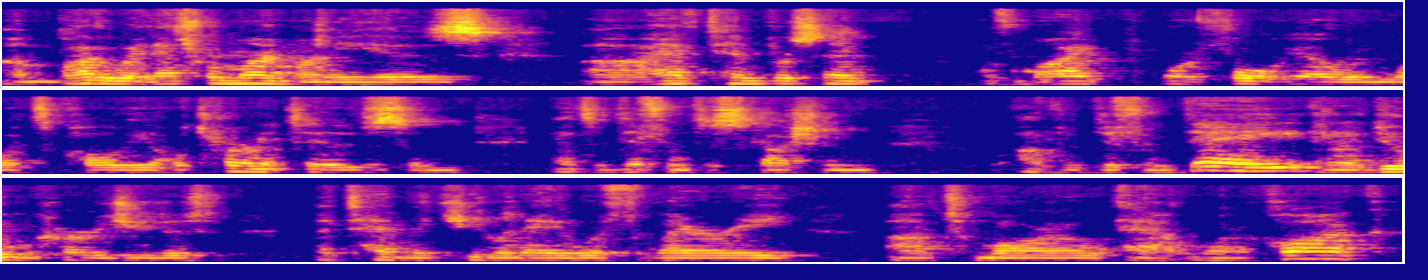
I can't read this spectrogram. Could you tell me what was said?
Um, by the way, that's where my money is. Uh, I have 10% of my portfolio in what's called the alternatives, and that's a different discussion of a different day. And I do encourage you to attend the Q&A with Larry uh, tomorrow at 1 o'clock.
